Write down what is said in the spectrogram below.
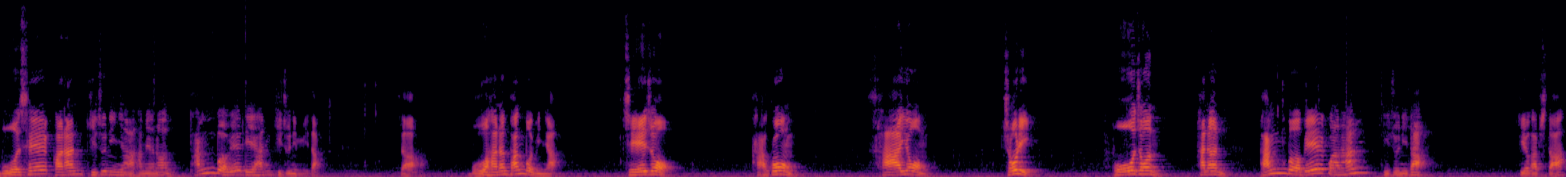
무엇에 관한 기준이냐 하면은 방법에 대한 기준입니다. 자, 뭐 하는 방법이냐? 제조, 가공, 사용, 조리, 보존하는 방법에 관한 기준이다. 기억합시다.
